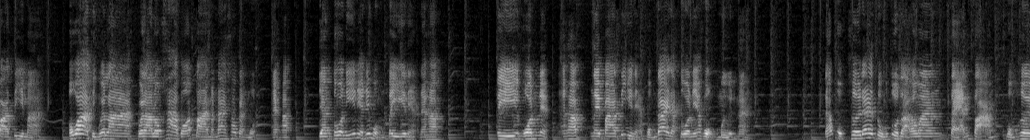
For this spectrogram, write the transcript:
ปาร์ตี้มา เพราะว่าถึงเวลาเวลาเราฆ่าบอสตายมันได้เท่ากันหมดนะครับ อย่างตัวนี้เนี่ยที่ผมตีเนี่ยนะครับ ตีคนเนี่ยนะครับในปาร์ตี้เนี่ยผมได้จากตัวนี้หกหมื่นนะแล้วผมเคยได้สูงสุดอะประมาณแสนสามผมเคย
